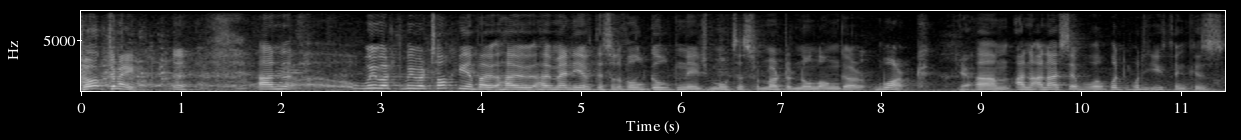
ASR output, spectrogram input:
talk to me. And uh, we were, we were talking about how, how many of the sort of old golden age motives for murder no longer work. Yeah. Um, and, and I said, well, what, what do you think is,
